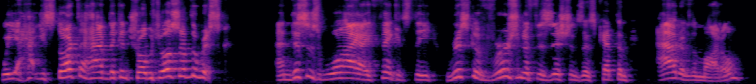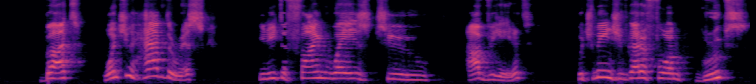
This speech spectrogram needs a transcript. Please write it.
where you, ha- you start to have the control, but you also have the risk. And this is why I think it's the risk aversion of physicians that's kept them out of the model. But once you have the risk, you need to find ways to obviate it, which means you've got to form groups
